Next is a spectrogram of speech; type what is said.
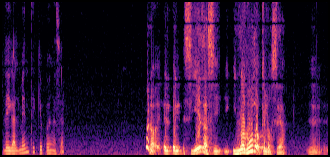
Legalmente, ¿qué pueden hacer? Bueno, si es así, y, no dudo que lo sea, eh,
